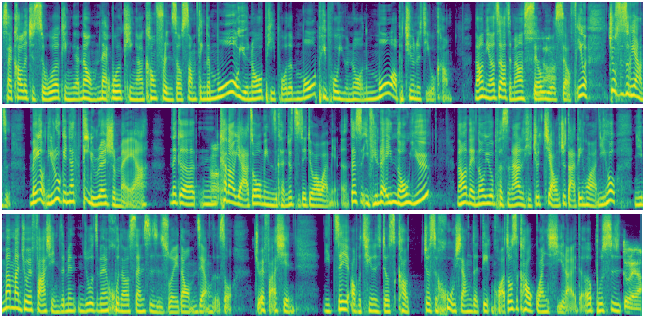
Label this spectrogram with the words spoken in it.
psychologists working 的那种 networking 啊，conference or something。The more you know people, the more people you know, the more opportunity will come。然后你要知道怎么样 sell yourself，、啊、因为就是这个样子。没有你如果跟人家递 resume 啊，那个嗯，啊、看到亚洲名字可能就直接丢到外面了。但是 if you they know you。 然后 they know your personality，就叫就打电话。以后你慢慢就会发现，你这边你如果这边混到三四十岁，到我们这样子的时候，就会发现你这些 opportunity 都是靠就是互相的电话，都是靠关系来的，而不是对啊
